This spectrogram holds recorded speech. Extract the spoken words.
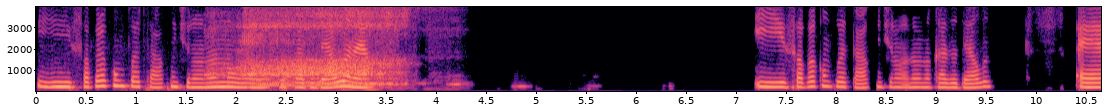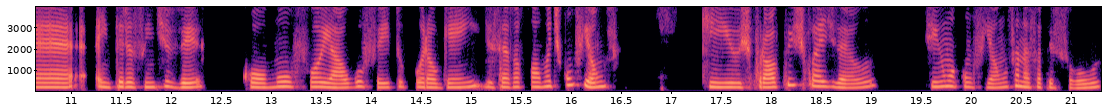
E só para completar, continuando no, no caso dela, né? E só para completar, continuando no caso dela, é, é interessante ver como foi algo feito por alguém, de certa forma, de confiança. Que os próprios pais dela tinham uma confiança nessa pessoa.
